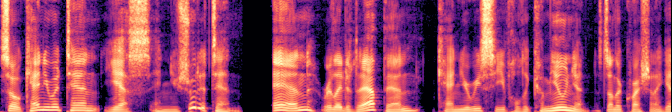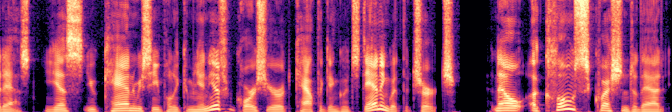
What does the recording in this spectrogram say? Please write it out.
So, can you attend? Yes, and you should attend. And related to that, then, can you receive Holy Communion? That's another question I get asked. Yes, you can receive Holy Communion if, of course, you're a Catholic in good standing with the Church. Now, a close question to that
